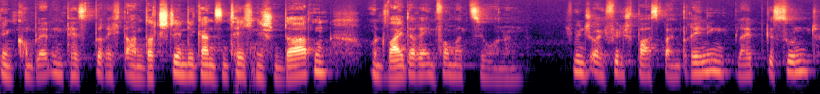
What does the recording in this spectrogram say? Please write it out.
den kompletten Testbericht an. Dort stehen die ganzen technischen Daten und weitere Informationen. Ich wünsche euch viel Spaß beim Training, bleibt gesund,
